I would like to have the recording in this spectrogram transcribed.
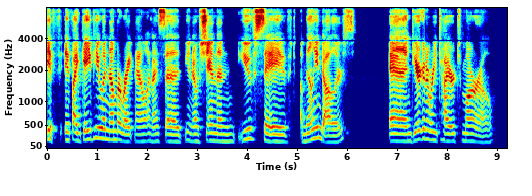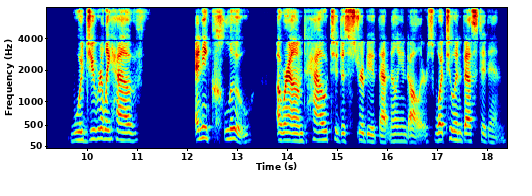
if if I gave you a number right now and I said, you know, Shannon, you've saved a million dollars and you're going to retire tomorrow, would you really have any clue around how to distribute that million dollars, what to invest it in?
